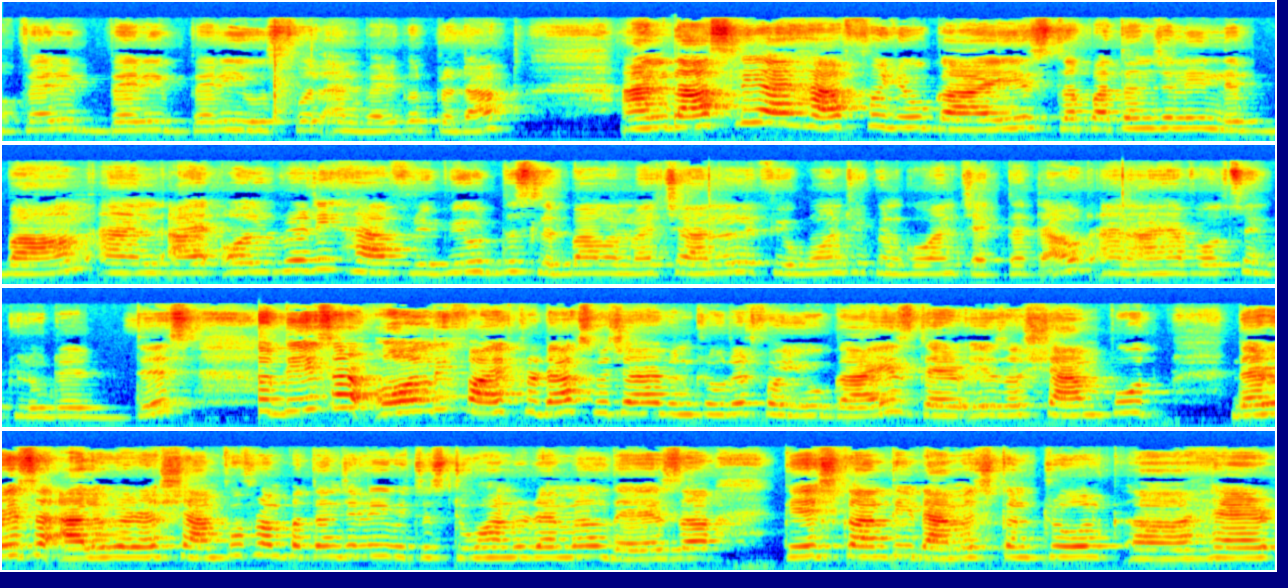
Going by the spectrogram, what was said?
a very very very useful and very good product. And lastly, I have for you guys the Patanjali lip balm and I already have reviewed this lip balm on my channel. If you want, you can go and check that out. And I have also included this. So these are all the five products which I have included for you guys. There is a shampoo there is a aloe vera shampoo from Patanjali which is 200 ml. There is a Kesh Kanti damage control uh, hair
